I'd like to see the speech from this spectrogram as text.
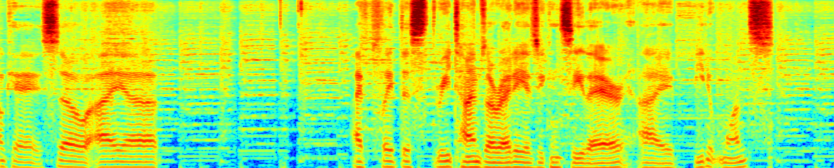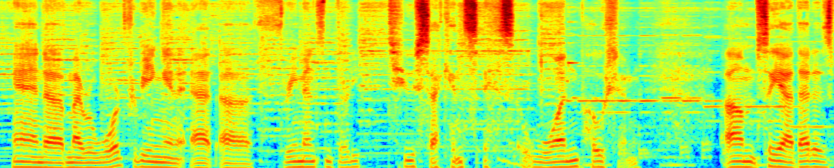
Okay, so I, uh, I've played this three times already, as you can see there. I beat it once, and uh, my reward for being in at uh, 3 minutes and 32 seconds is one potion. Um, so yeah, that is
